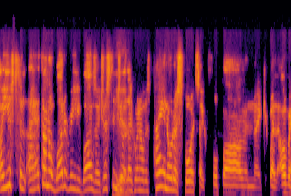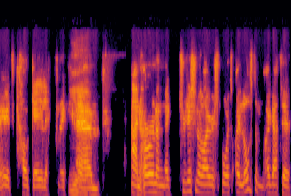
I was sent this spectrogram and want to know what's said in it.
I used to. I don't know what it really was. I just enjoyed Yeah. like when I was playing other sports like football and like well over here it's called Gaelic, like Yeah. um, and hurling, like traditional Irish sports. I loved them. I got to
